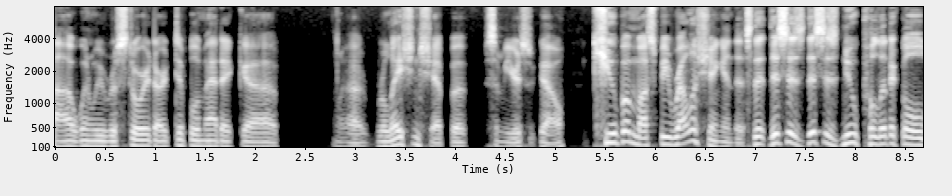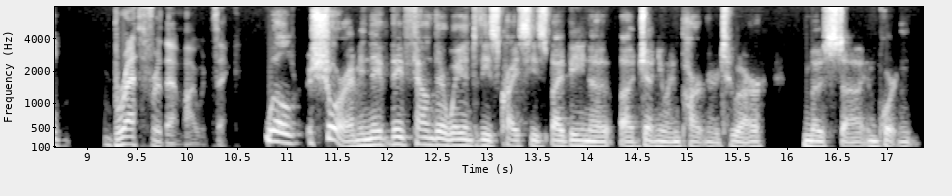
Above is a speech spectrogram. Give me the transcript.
uh, when we restored our diplomatic uh, uh, relationship some years ago. Cuba must be relishing in this. This is this is new political breath for them, I would think. Well, sure. I mean, they've they've found their way into these crises by being a, a genuine partner to our most uh, important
